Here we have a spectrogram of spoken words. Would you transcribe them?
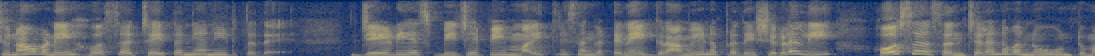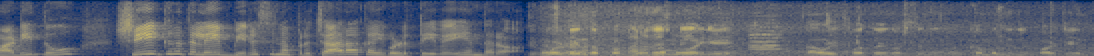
ಚುನಾವಣೆ ಹೊಸ ಚೈತನ್ಯ ನೀಡುತ್ತದೆ. ಜೆಡಿಎಸ್ ಬಿಜೆಪಿ ಮೈತ್ರಿ ಸಂಘಟನೆ ಗ್ರಾಮೀಣ ಪ್ರದೇಶಗಳಲ್ಲಿ ಹೊಸ ಸಂಚಲನವನ್ನು ಉಂಟು ಮಾಡಿದ್ದು ಶೀಘ್ರದಲ್ಲೇ ಬಿರುಸಿನ ಪ್ರಚಾರ ಕೈಗೊಳ್ಳುತ್ತೇವೆ ಎಂದರು. ನಾವು ಇಪ್ಪತ್ತೈದು ವರ್ಷದಿಂದ ದುಡ್ಕೊಂಡ್ ಬಂದಿದ್ದೀವಿ ಪಾರ್ಟಿಯಿಂದ.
